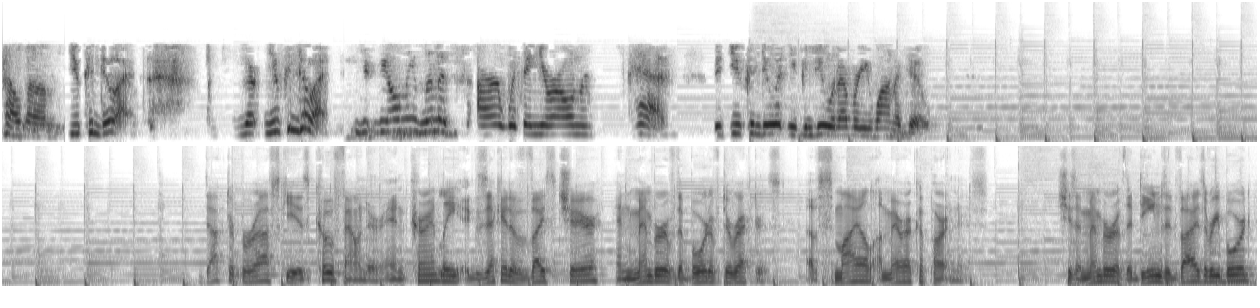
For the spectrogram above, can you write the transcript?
tell them you can do it. You can do it. The only limits are within your own head that you can do it, you can do whatever you want to do. Dr. Borofsky is co founder and currently executive vice chair and member of the board of directors of Smile America Partners. She's a member of the Dean's Advisory Board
